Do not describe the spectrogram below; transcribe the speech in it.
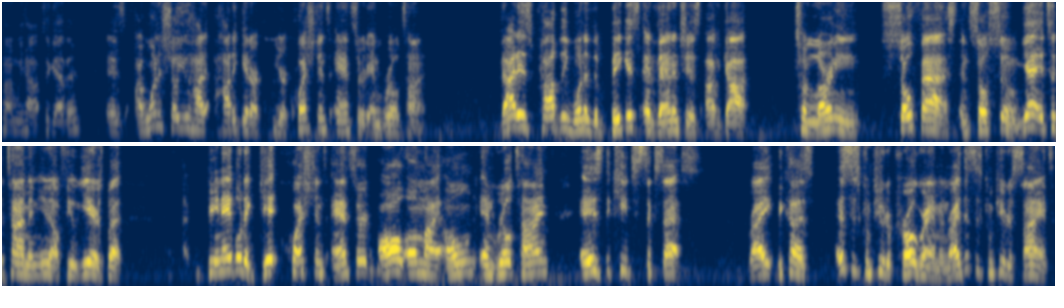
the time we have together is I want to show you how to, how to get our your questions answered in real time. That is probably one of the biggest advantages I've got to learning so fast and so soon. Yeah, it took time and you know a few years, but being able to get questions answered all on my own in real time is the key to success, right? Because this is computer programming, right? This is computer science.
